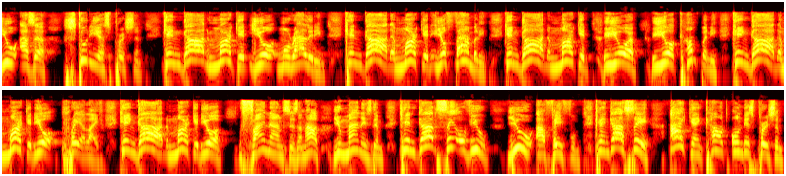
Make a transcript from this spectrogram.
you as a studious person? Can God market your morality? Can God market your family? Can God market your, your company? Can God market your prayer life? Can God market your finances and how you manage them? Can God say of you, you are faithful? Can God say, I can count on this person?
